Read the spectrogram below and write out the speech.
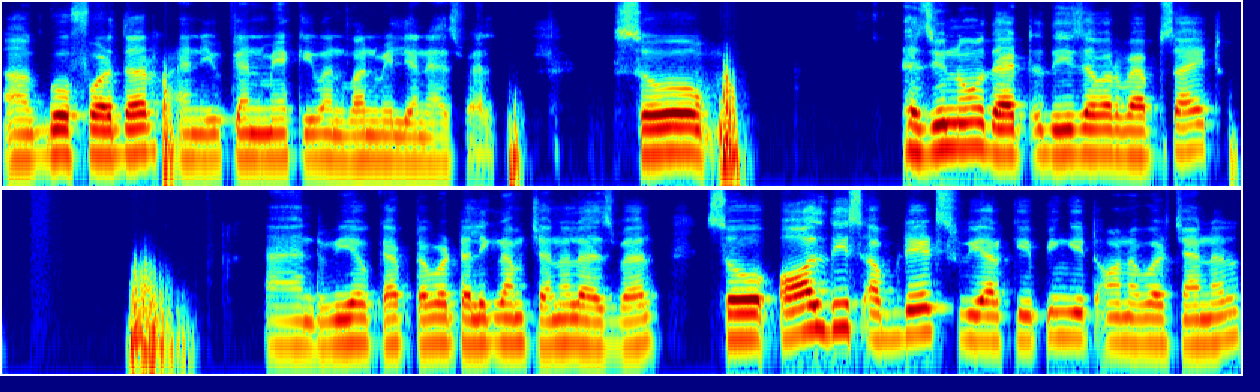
uh, go further and you can make even 1 million as well. So as you know that this is our website and we have kept our telegram channel as well. So all these updates we are keeping it on our channel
